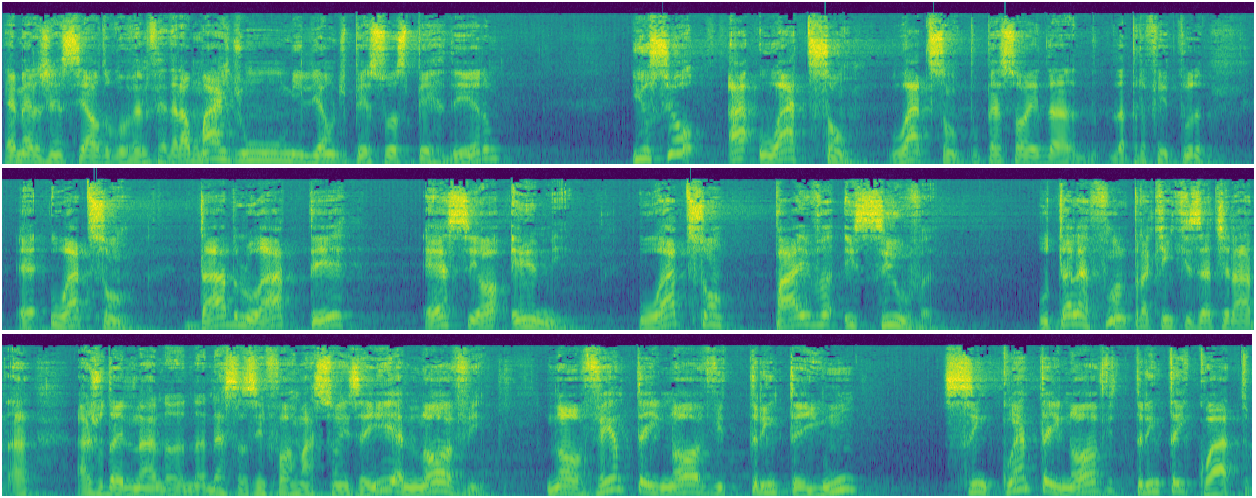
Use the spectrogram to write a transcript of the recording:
emergencial do governo federal, mais de um milhão de pessoas perderam. E o senhor ah, Watson, Watson, para o pessoal aí da, da prefeitura, é Watson, W-A-T-S-O-N, Watson Paiva e Silva. O telefone para quem quiser tirar, ajudar ele na, na, nessas informações aí é 9 99 31 59 34.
